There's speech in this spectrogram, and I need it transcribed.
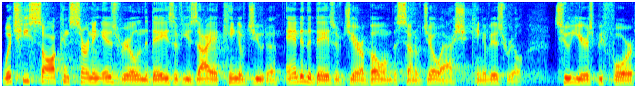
which he saw concerning Israel in the days of Uzziah, king of Judah, and in the days of Jeroboam, the son of Joash, king of Israel, two years before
